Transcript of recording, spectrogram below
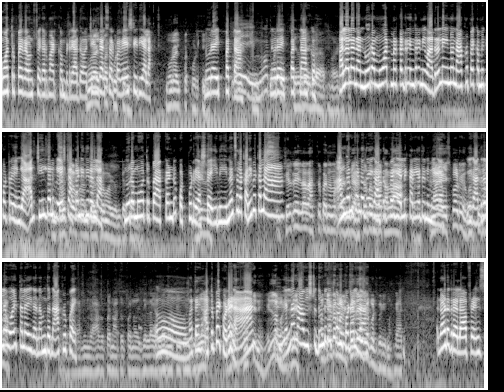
ಮೂವತ್ತು ರೂಪಾಯಿ ರೌಂಡ್ ಫಿಗರ್ ಮಾಡ್ಕೊಂಬಿಡ್ರಿ ಅದು ಚೀಲದಲ್ಲಿ ಸ್ವಲ್ಪ ವೇಸ್ಟ್ ಇದೆಯಲ್ಲ? ನೂರ ಇಪ್ಪತ್ತ ನೂರ ಇಪ್ಪತ್ನಾಲ್ಕು. ಅಲ್ಲಲ್ಲ ನಾನು ನೂರ ಮೂವತ್ತು ಮಾಡ್ಕೊಳ್ರಿ ಅಂದ್ರೆ ನೀವು ಅದರಲ್ಲಿ ಇನ್ನೂ ನಾಲ್ಕು ರೂಪಾಯಿ ಕಮ್ಮಿ ಕೊಟ್ರೆ ಹೆಂಗೆ? ಆ ಚೀಲದಲ್ಲಿ ವೇಸ್ಟ್ ಹಾಕೊಂಡಿದ್ದೀರಲ್ಲ? ನೂರ ಮೂವತ್ತು ರೂಪಾಯಿ ಹಾಕೊಂಡು ಕೊಟ್ಬಿಡ್ರಿ ಅಷ್ಟೇ. ಇನ್ನು ಇನ್ನೊಂದ್ಸಲ ಕರಿಬೇಕಲ್ಲ? ಚಿಲ್ಲರೆ ಇಲ್ಲಲ್ಲ ಹತ್ತು ರೂಪಾಯಿ ನನ್ನ ಹಂಗ ಅನ್ಕೊಂಡ್ರೆ ಈಗ ಹತ್ತು ರೂಪಾಯಿ ಎಲ್ಲಿ ಕರಿಯೋದು ನಿಮಗೆ? ಈಗ ಅದ್ರಲ್ಲೇ ಹೋಯ್ತಲ್ಲ ಈಗ ನಮ್ದು ನಾಲ್ಕು ರೂಪಾಯಿ. ಓ ಮತ್ತೆ ಹತ್ತು ರೂಪಾಯಿ ಕೊಡೋಣ. ಎಲ್ಲ ನಾವು ಇಷ್ಟು ದುಡ್ಡು ಕೊಡಲ್ಲ. ನೋಡಿದ್ರಲ್ಲ ಫ್ರೆಂಡ್ಸ್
